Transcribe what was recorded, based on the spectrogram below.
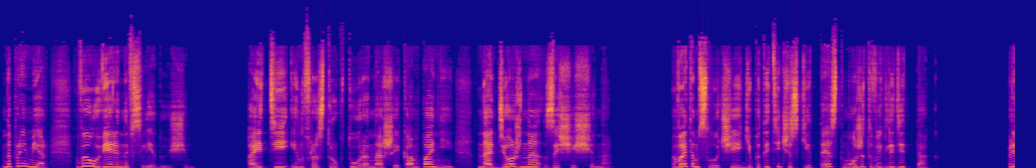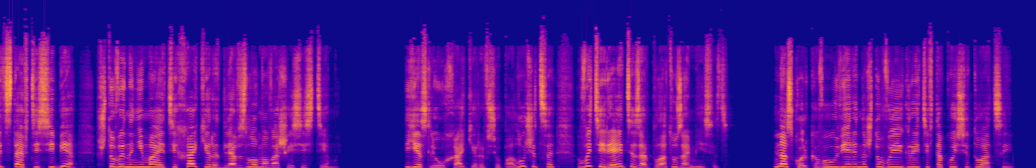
Например, вы уверены в следующем. IT-инфраструктура нашей компании надежно защищена. В этом случае гипотетический тест может выглядеть так. Представьте себе, что вы нанимаете хакера для взлома вашей системы. Если у хакера все получится, вы теряете зарплату за месяц. Насколько вы уверены, что выиграете в такой ситуации?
